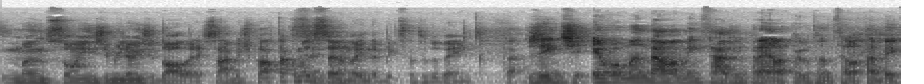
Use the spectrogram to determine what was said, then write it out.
mansões de milhões de dólares, sabe? Tipo, ela tá começando ainda, Bix, tá tudo bem. Gente, eu vou mandar uma mensagem pra ela perguntando se ela tá bem Não,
